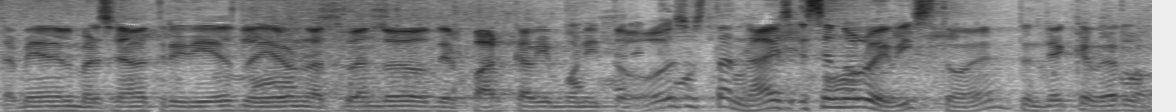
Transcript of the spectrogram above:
También el Mercenario 3DS le dieron atuendo del parca bien bonito. Oh, eso está nice. Ese no lo he visto, ¿eh? Tendría que verlo.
